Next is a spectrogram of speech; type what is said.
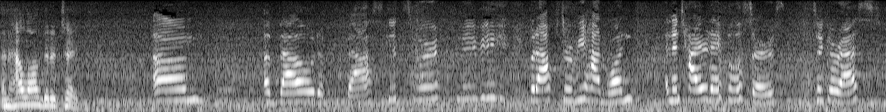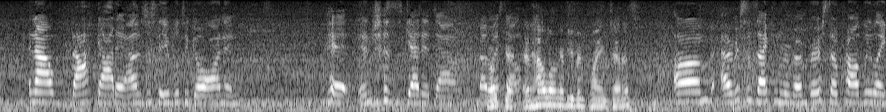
and how long did it take? um, about a basket's worth maybe. But after we had one, an entire day full of serves, took a rest, and now back at it. I was just able to go on and hit and just get it down by Okay. myself. And how long have you been playing tennis? Um, ever since I can remember, so probably like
